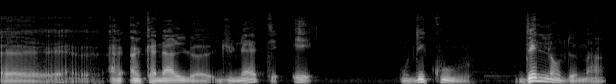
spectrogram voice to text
un, canal du net et on découvre dès le lendemain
